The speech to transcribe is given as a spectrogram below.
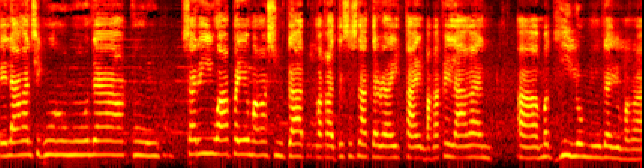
Kailangan siguro muna kung sariwa pa yung mga sugat, baka this is not the right time, baka kailangan ah, maghilo muna yung mga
